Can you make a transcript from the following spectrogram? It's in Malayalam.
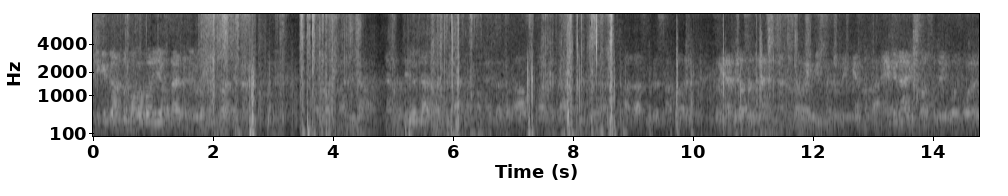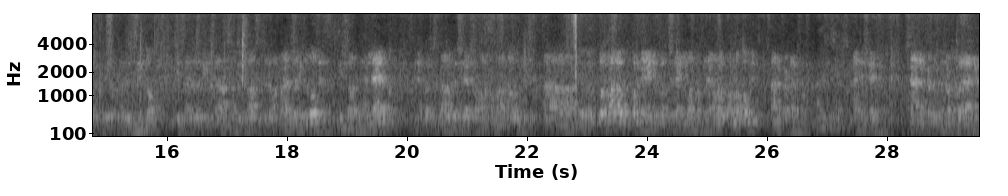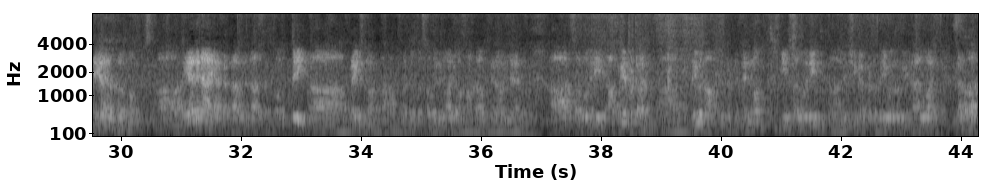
എനിക്ക് കണ്ടു മുഖപരിചയം ഉണ്ടായിരുന്നു ഇവിടെ മൂന്ന് പ്രാവശ്യം അല്ല ഞങ്ങൾ തിരുവല്ലാത്ത സമയത്ത് കർത്താവ് കർത്താവിന്റെ ദാസിയുടെ സഹോദരൻ പ്രിയ ജോസഫിനെ ഞങ്ങളുടെ വൈ പി സെക്രട്ടറിക്ക് എന്ന് അനേകനായ വിശ്വാസത്തിലേക്ക് വന്നു വളരെ പ്രതികരണത്തിൽ നിന്നു ഈ അന്ന് വിശ്വാസത്തിൽ വന്നായിരുന്നു എനിക്ക് തോന്നില്ല വിശ്വാസത്തിലല്ലായിരുന്നു പിന്നെ കുറച്ച് നാൾക്ക് ശേഷമാണ് മാതാവ് മാതാവ് പറഞ്ഞു കഴിഞ്ഞ് കുറച്ച് കഴിഞ്ഞ് വന്നത് ഞങ്ങൾ ഉള്ളപ്പോൾ സ്ഥാനപ്പെട്ടായിരുന്നു അതിനുശേഷം സ്നാനപ്പെട്ട് മുന്നോട്ട് വരാൻ ഇടയായി തീർന്നു ഏകനായ കർത്താവിന്റെ ദാസൻ ഒത്തിരി പ്രൈസിലാണ് സൗകര്യമാരും ആ മാതാവ് പിതാവില്ലായിരുന്നു. ആ സഹോദരി ആ പ്രിയപ്പെട്ടവൻ ദൈവനാമത്തിന് വേണ്ടി ഈ സഹോദരി രക്ഷിക്കപ്പെട്ട ദൈവകൃതിയിലാകുവാൻ കർത്താവ്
